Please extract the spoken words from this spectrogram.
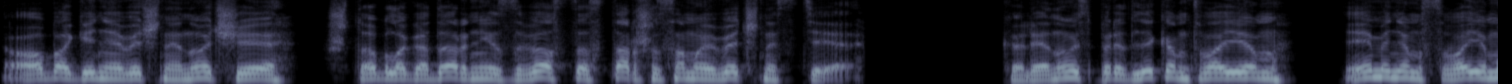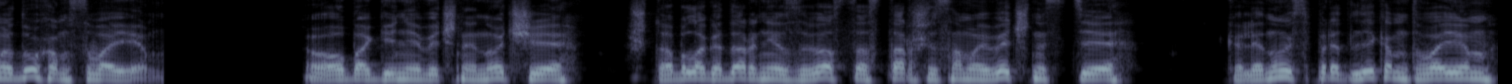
«О богиня Вечной Ночи, что благодарней звезд и старше самой Вечности! Клянусь перед ликом Твоим, именем Своим и Духом Своим! О богиня Вечной Ночи, что благодарней звезд и старше самой Вечности! Клянусь пред ликом Твоим,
